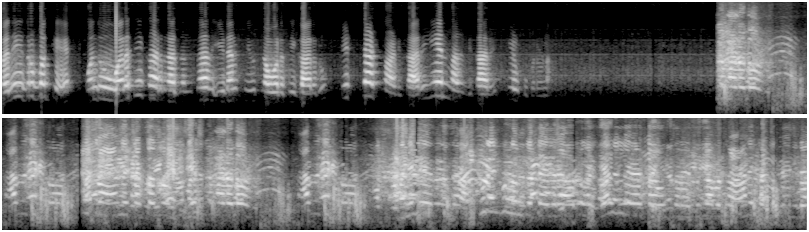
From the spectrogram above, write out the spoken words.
ಬರೀ ಇದ್ರ ಬಗ್ಗೆ ಒಂದು ವರದಿಗಾರರಾದಂತ ಇಡನ್ ನ್ಯೂಸ್ನ ವರದಿಗಾರರು ಚಿಟ್ಚಾಟ್ ಮಾಡಿದ್ದಾರೆ. ಏನ್ ಮಾಡಿದ್ದಾರೆ ಕೇಳ್ಕೊ ಬರೋಣ. ಮಾಡಲು ಸಾರ್ವಜನಿಕರು ಮನೆಗೆ ಸ್ಟೂಡೆಂಟ್ಗಳು ನಮ್ಮ ಜೊತೆ ಇದ್ದಾರೆ ಅವರು ಏನೆಲ್ಲ ಹೇಳ್ತಾ ಹೋಗ್ತಾರೆ ತುಂಗಭದ್ರಾ ಆನೆ ಕಟ್ಟು ಹೇಗಿದೆ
